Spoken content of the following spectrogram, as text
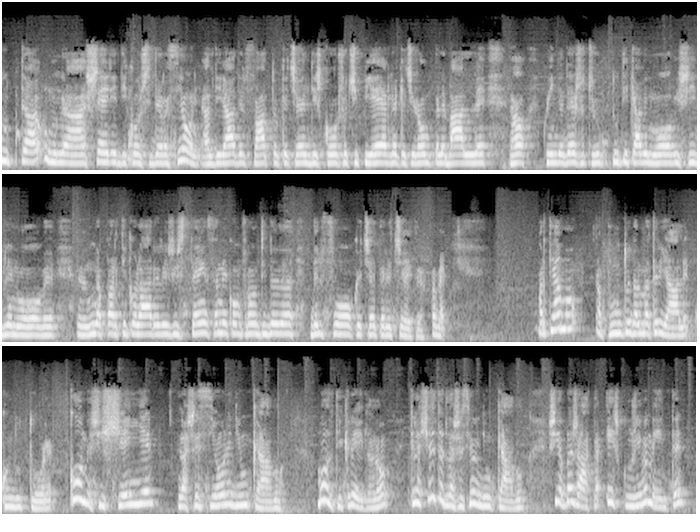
tutta una serie di considerazioni, al di là del fatto che c'è il discorso CPR che ci rompe le balle, no? quindi adesso c'è tutti i cavi nuovi, sigle nuove, eh, una particolare resistenza nei confronti del, del fuoco, eccetera, eccetera. Vabbè. Partiamo appunto dal materiale conduttore. Come si sceglie la sezione di un cavo? Molti credono che la scelta della sezione di un cavo sia basata esclusivamente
